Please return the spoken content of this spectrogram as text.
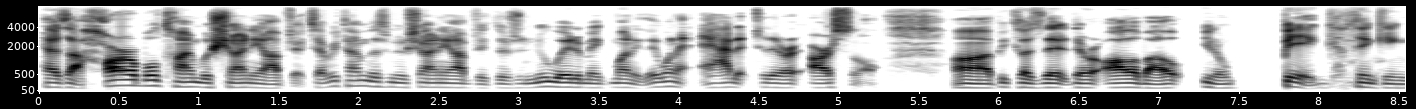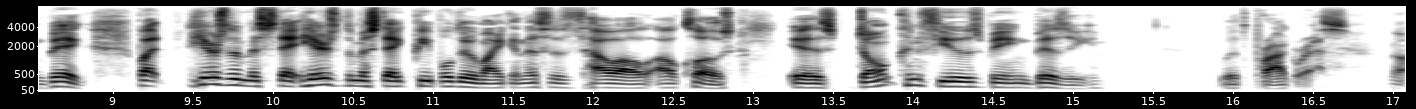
has a horrible time with shiny objects. Every time there's a new shiny object, there's a new way to make money. They want to add it to their arsenal uh, because they, they're all about, you know, big, thinking big. But here's the mistake. Here's the mistake people do, Mike, and this is how I'll, I'll close: is don't confuse being busy with progress. Now,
